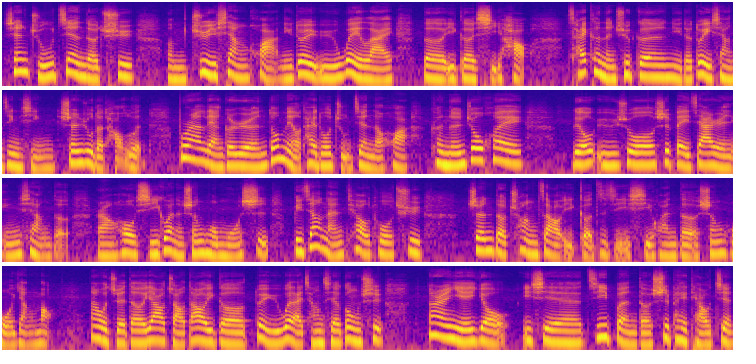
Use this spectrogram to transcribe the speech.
先逐渐的去，嗯，具象化你对于未来的一个喜好，才可能去跟你的对象进行深入的讨论。不然两个人都没有太多主见的话，可能就会。由于说是被家人影响的，然后习惯的生活模式比较难跳脱去真的创造一个自己喜欢的生活样貌。那我觉得要找到一个对于未来长期的共识，当然也有一些基本的适配条件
